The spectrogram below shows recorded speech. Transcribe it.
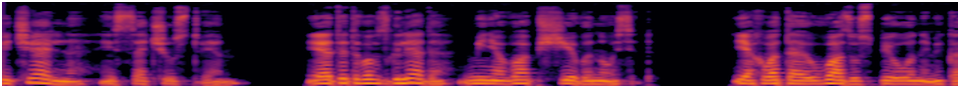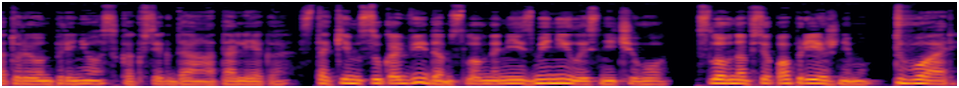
печально и с сочувствием. И от этого взгляда меня вообще выносит. Я хватаю вазу с пионами, которые он принес, как всегда, от Олега, с таким, сука, видом, словно не изменилось ничего, словно все по-прежнему. Тварь!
